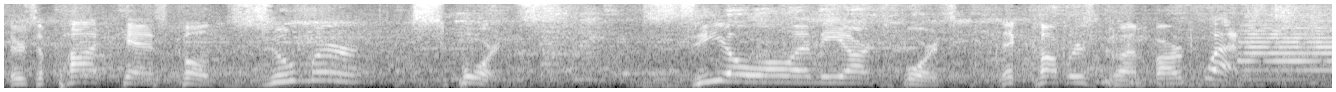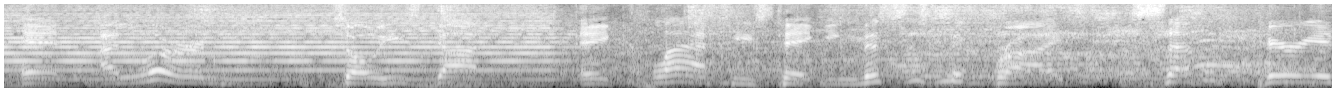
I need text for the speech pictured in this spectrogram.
There's a podcast called Zoomer Sports, Z O O M E R Sports, that covers Glenbard West, and I learned. So he's got a class he's taking, Mrs. McBride's seventh period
